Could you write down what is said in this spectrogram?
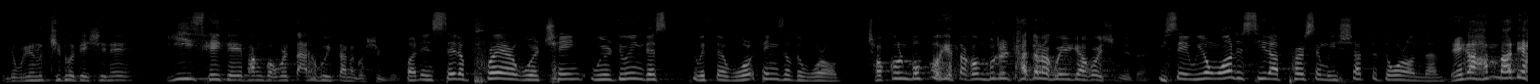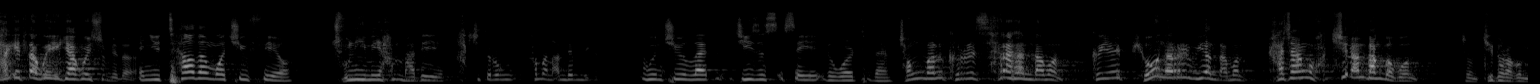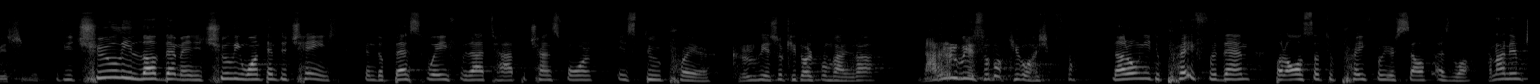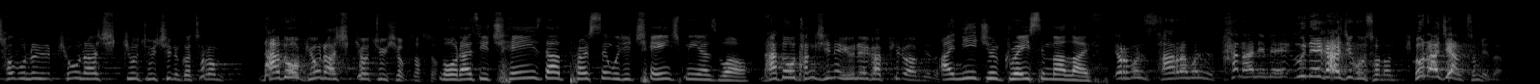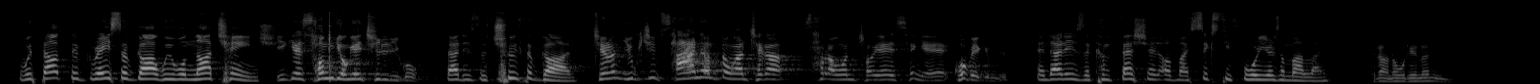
근데 우리는 기도 대신에 이 세대의 방법을 따르고 있다는 것입니다. But instead of prayer, we're change, we're doing this with the wor- things of the world. 적군 못 보겠다고 문을 닫으라고 얘기하고 있습니다. We say we don't want to see that person, we shut the door on them. 내가 한마디 하겠다고 얘기하고 있습니다. And you tell them what you feel. 주님이 한마디 하시도록 하면 안 됩니까? Wouldn't you let Jesus say the word to them? 정말 그를 사랑한다면 그의 변화를 위한다면 가장 확실한 방법은 전 기도라고 믿습니다. If you truly love them and you truly want them to change, then the best way for that to happen, transform, is through prayer. 그를 위해서 기도할 뿐만 아니라 나를 위해서도 기도하십시다. Not only to pray for them, but also to pray for yourself as well. 하나님 저분을 변화시켜 주시는 것처럼 나도 변화시켜 주시옵소서. Lord, as you change that person, would you change me as well? 나도 당신의 은혜가 필요합니다. I need your grace in my life. 여러분 사람은 하나님의 은혜 가지고서는 변하지 않습니다. Without the grace of God, we will not change. 이게 성경의 진리고 That is the truth of God. 저는 64년 동안 제가 살아온 저의 생애 고백입니다. And that is the confession of my 64 years of my life. 그러나 우리는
